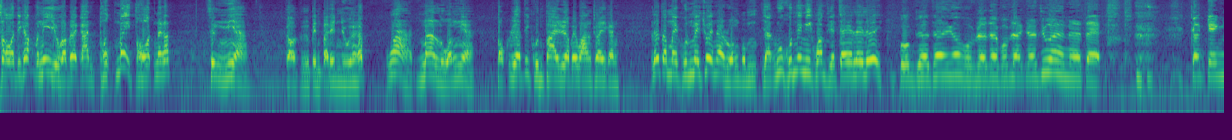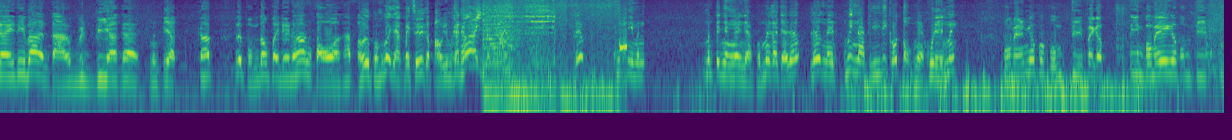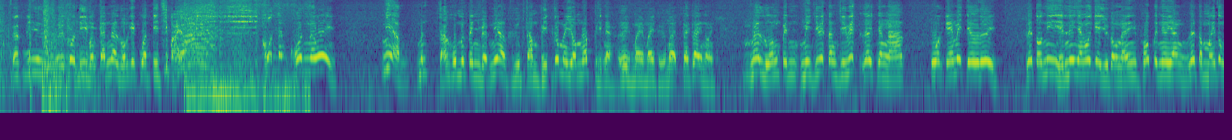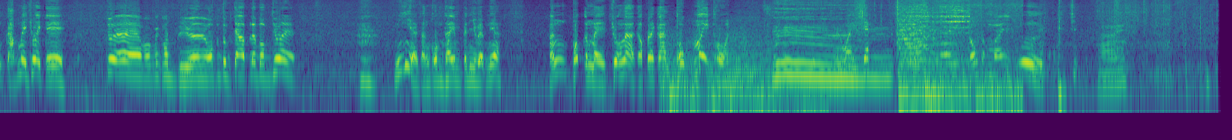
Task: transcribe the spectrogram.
สวัสดีครับวันนี้อยู่กับรายการถกไม่ถอดนะครับ ซึ่งเนี่ยก็คือเป็นประเด็นอยู่นะครับ ว่าหน้าหลวงเนี่ยตกเรือที่คุณพายเรือไปวางใจกัน แล้วทำไมคุณไม่ช่วยหน้าหลวงผมอยากรู้คุณไม่มีความเสียใจเลยเลย ผมเสียใจครับผมเสียใจผมอยากจะช่วยนะแต่ กางเกงในที่บ้านตากมันเปียกอะมันเปียกครับ แล้วผมต้องไปเดินห้างต่อครับ เออผมก็อยากไปซื้อกระเป๋าอยู่เหมือนกันเฮ้ยแล้วคุณนี่มันมันเป็นยังไงเนี่ย ผมไม่เข้าใจแล้วแล้วในวินาทีที่เขาตกเนี่ยคุณเห็นไหม ผมเห็นครับเพราะผมตีบไปกับตีนผมเองครับผมตีบแบบนี้เออก็ดีเหมือนกันนะหลวงแกกวนตีนชิบหายคนทั้งคนนะเว้ยเนี่ยมันสังคมมันเป็นแบบเนี้ยคือทำผิดก็ไม่ยอมรับผิดนะเอ้ยไม่ไม่ถือมาใกล้ๆหน่อยแม่หลวงเป็นมีชีวิตตั้งชีวิตแล้วยังหาตัวแกไม่เจอเลย แล้วตอนนี้เห็นหรือยังว่าแกอยู่ตรงไหนพบเป็นหรือยังแล้วทำไมต้องกลับไม่ช่วยแกช่วยผมเป็นคนตีบผมถูกจับเลยผมช่วยเนี่ยสังคมไทยมันเป็นอยู่แบบเนี้ยงั้นพบกันใหม่ช่วงหน้ากับรายการถกไม่ถอด ไว้เจ็ดร้องทำไมเออชิบหาย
